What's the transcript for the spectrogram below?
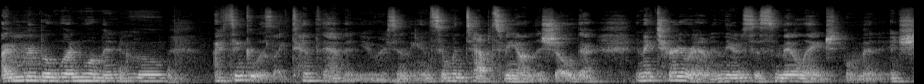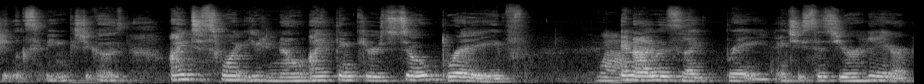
I remember one woman who, I think it was like 10th Avenue or something, and someone taps me on the shoulder. And I turn around, and there's this middle aged woman, and she looks at me and she goes, I just want you to know, I think you're so brave. Wow. And I was like, brave? And she says, Your hair,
